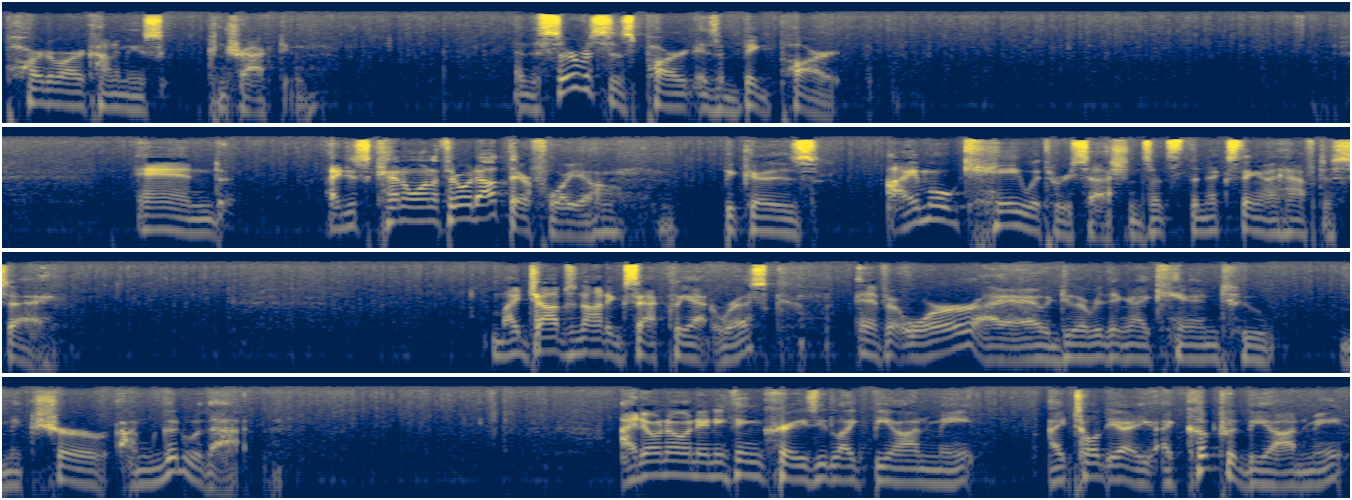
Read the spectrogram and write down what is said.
part of our economy is contracting. And the services part is a big part. And I just kind of want to throw it out there for you because I'm okay with recessions. That's the next thing I have to say. My job's not exactly at risk. And if it were, I, I would do everything I can to make sure I'm good with that. I don't own anything crazy like Beyond Meat. I told you I, I cooked with Beyond Meat.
